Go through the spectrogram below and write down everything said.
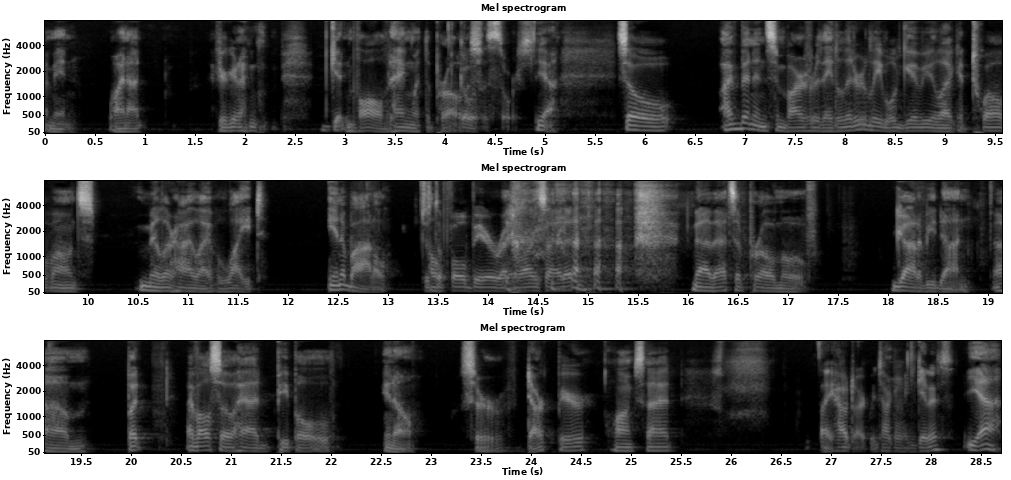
I mean, why not? If you're going to get involved, hang with the pros. Go with the source. Yeah. So I've been in some bars where they literally will give you like a 12 ounce Miller High Life light in a bottle. Just a full beer right alongside it. Now that's a pro move. Got to be done. Um, but I've also had people, you know, serve dark beer alongside. Like how dark? Are We talking like Guinness? Yeah,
